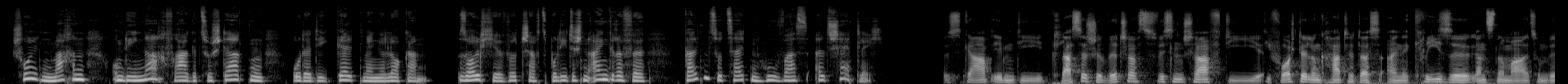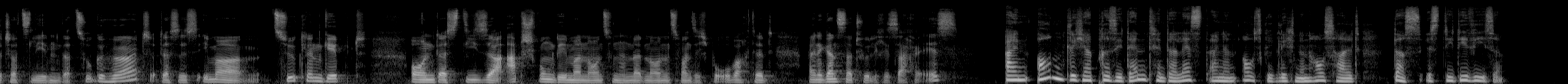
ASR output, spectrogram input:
Schulden machen, um die Nachfrage zu stärken oder die Geldmenge lockern. Solche wirtschaftspolitischen Eingriffe galten zu Zeiten Hoovers als schädlich. Es gab eben die klassische Wirtschaftswissenschaft, die die Vorstellung hatte, dass eine Krise ganz normal zum Wirtschaftsleben dazugehört, dass es immer Zyklen gibt und dass dieser Abschwung, den man 1929 beobachtet, eine ganz natürliche Sache ist. Ein ordentlicher Präsident hinterlässt einen ausgeglichenen Haushalt, das ist die Devise.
